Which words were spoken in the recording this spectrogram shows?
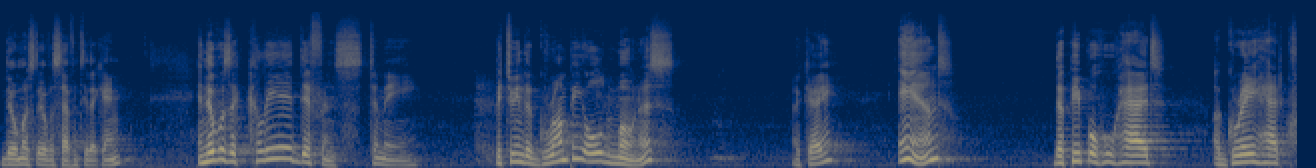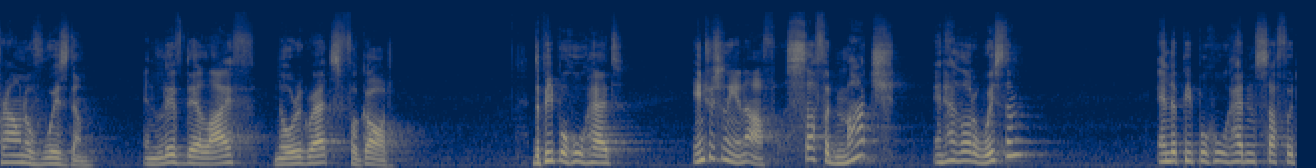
they were mostly over 70 that came. And there was a clear difference to me between the grumpy old moaners, okay, and the people who had a gray haired crown of wisdom and lived their life, no regrets, for God. The people who had, interestingly enough, suffered much and had a lot of wisdom, and the people who hadn't suffered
